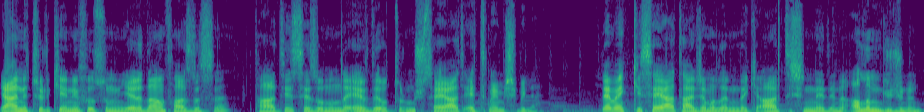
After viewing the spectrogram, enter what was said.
Yani Türkiye nüfusunun yarıdan fazlası tatil sezonunda evde oturmuş, seyahat etmemiş bile. Demek ki seyahat harcamalarındaki artışın nedeni alım gücünün,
